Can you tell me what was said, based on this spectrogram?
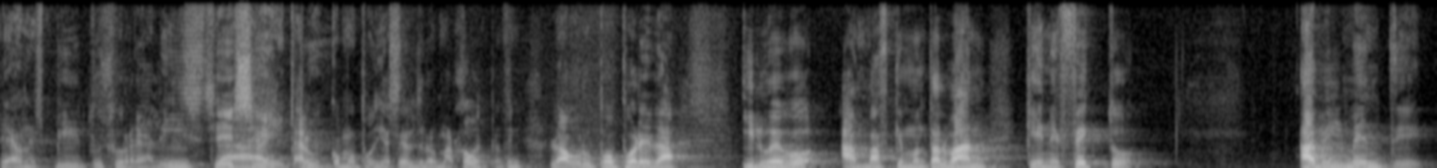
era un espíritu surrealista y tal, como podía ser el de los más jóvenes. Pero, en fin, lo agrupó por edad. Y luego a Vázquez Montalbán, que en efecto, hábilmente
